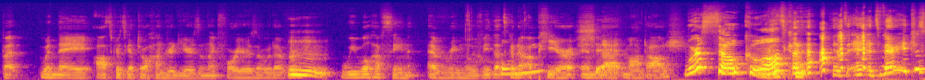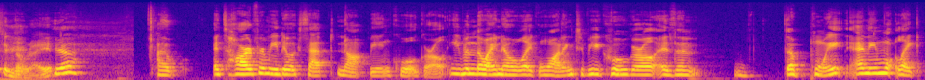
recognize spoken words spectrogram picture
but when they Oscars get to hundred years in like four years or whatever, we will have seen every movie that's going to. Appear in shit. that montage. We're so cool. It's, gonna- it's, it's very interesting though, right? Yeah. I it's hard for me to accept not being cool girl, even though I know like wanting to be cool girl isn't the point anymore. Like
